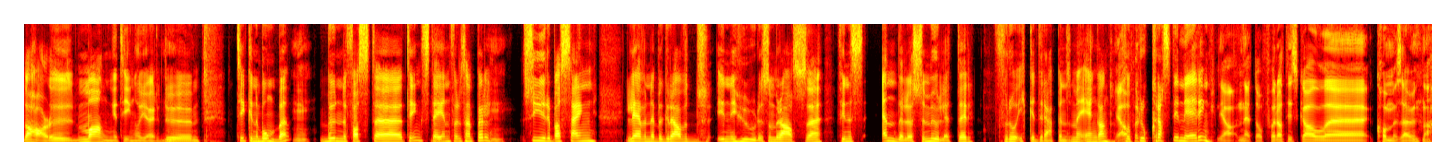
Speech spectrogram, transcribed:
Da har du mange ting å gjøre. Du Tikkende bombe. Mm. Bundet fast til ting. Stein, for eksempel. Mm. Syrebasseng. Levende begravd. Inn i hule som raser. Finnes endeløse muligheter for å ikke drepe en med en gang. Ja, for, for- prokrastinering. Ja, nettopp. For at de skal uh, komme seg unna.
